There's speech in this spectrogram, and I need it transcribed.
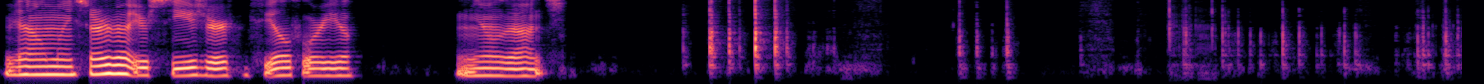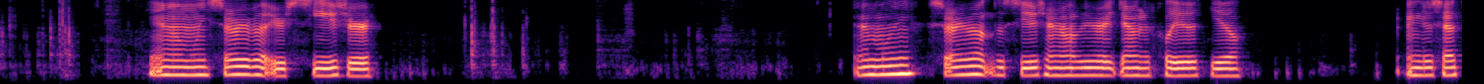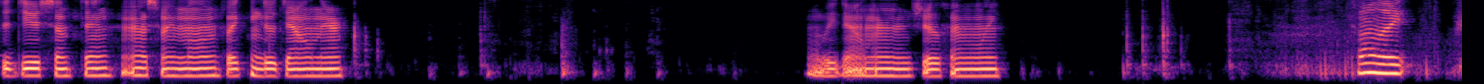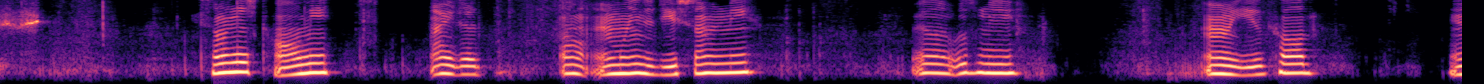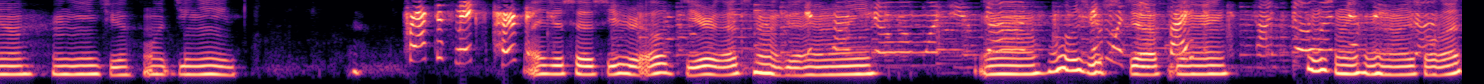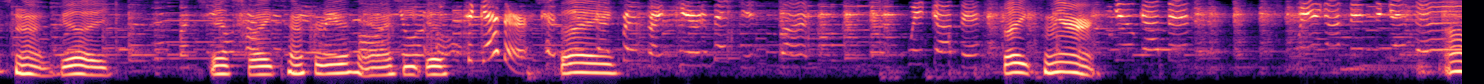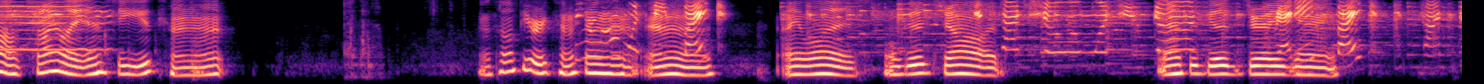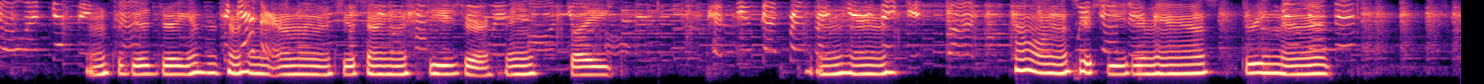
Yeah, I'm sorry about your seizure. I feel for you. You know that. I'm sorry about your seizure. Emily, sorry about the seizure. I'll be right down to play with you. I just have to do something. Ask my mom if I can go down there. I'll be down there in Joe family. Twilight. Someone just called me. I did. Oh, Emily, did you summon me? Yeah, it was me. Oh, you called? Yeah, I need you. What do you need? Practice makes perfect. I just had a seizure. Oh dear, that's not good, Emily. Yeah, what was your staff doing? She was making noise. Well, that's not good. Did Spike come for you? Yeah, he did. Spike. Spike, come here. Oh, Twilight, didn't see you come up. I hope you were comforting Emily. Uh, I was. Well, good job. That's a good dragon. That's a good dragon for comforting Emily when she was having a seizure. Thanks, Spike. Mm-hmm. How long was your seizure, Marius? Three minutes.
